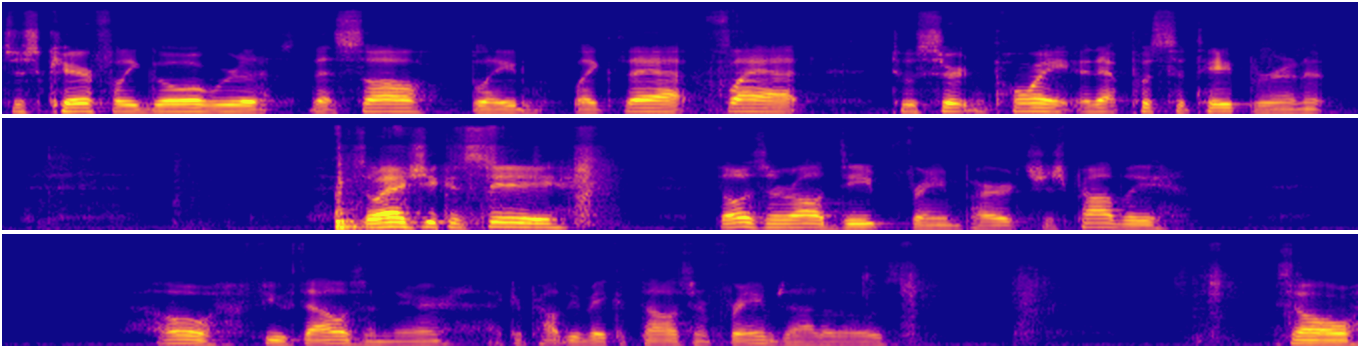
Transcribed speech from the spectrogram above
just carefully go over that saw blade like that, flat, to a certain point, and that puts the taper in it. So as you can see, those are all deep frame parts. There's probably, oh, a few thousand there. I could probably make a thousand frames out of those. So,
